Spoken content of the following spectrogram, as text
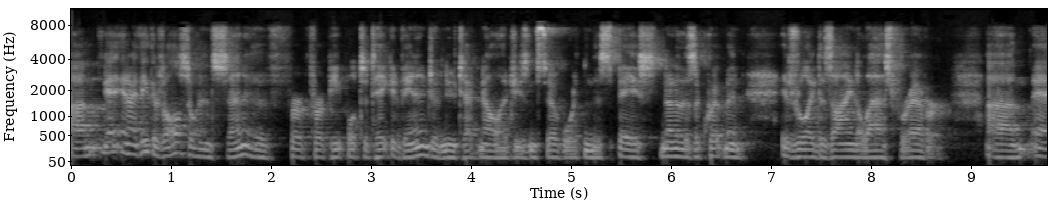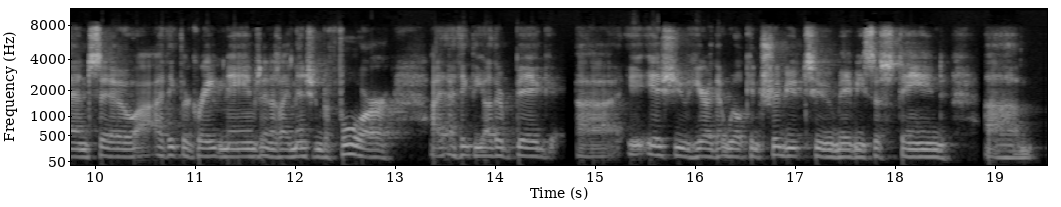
Um, and, I think there's also an incentive for for people to take advantage of new technologies and so forth in this space. None of this equipment is really designed to last forever. Um, and so I think they're great names. And as I mentioned before, I, I think the other big uh, issue here that will contribute to maybe sustained um,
